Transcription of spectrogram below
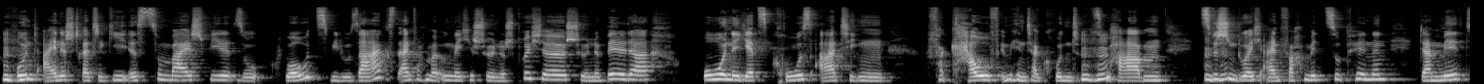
Mhm. Und eine Strategie ist zum Beispiel so Quotes, wie du sagst, einfach mal irgendwelche schöne Sprüche, schöne Bilder, ohne jetzt großartigen Verkauf im Hintergrund mhm. zu haben, zwischendurch mhm. einfach mitzupinnen, damit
